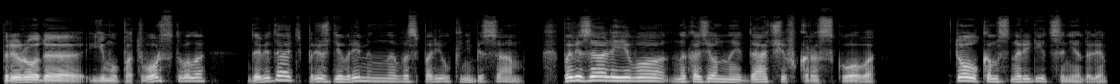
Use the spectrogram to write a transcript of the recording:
Природа ему потворствовала, да, видать, преждевременно воспарил к небесам. Повязали его на казенной даче в Красково. Толком снарядиться не дали.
